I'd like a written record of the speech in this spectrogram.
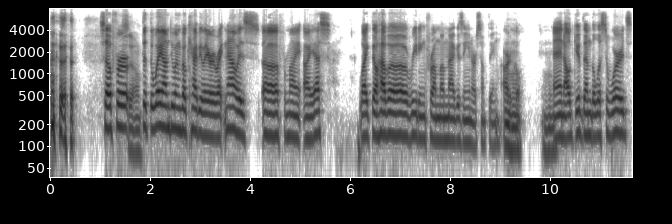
So for So- The, the way I'm doing vocabulary right now is uh, for my IS, like they'll have a reading from a magazine or something article, Mhm. and I'll give them the list of words,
